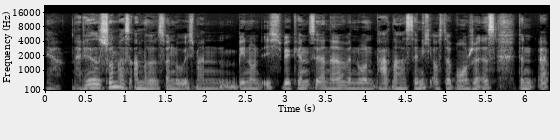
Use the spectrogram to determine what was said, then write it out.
Ja, na, das ist schon was anderes, wenn du, ich meine, Bene und ich, wir kennen es ja, ne, wenn du einen Partner hast, der nicht aus der Branche ist, dann äh,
